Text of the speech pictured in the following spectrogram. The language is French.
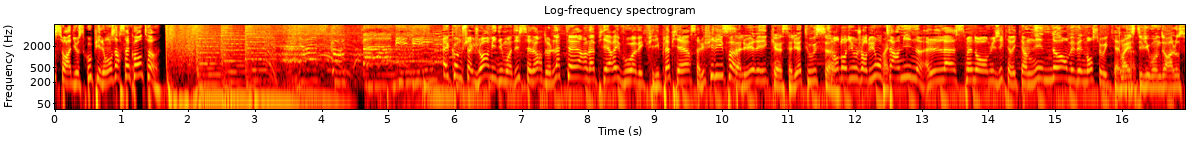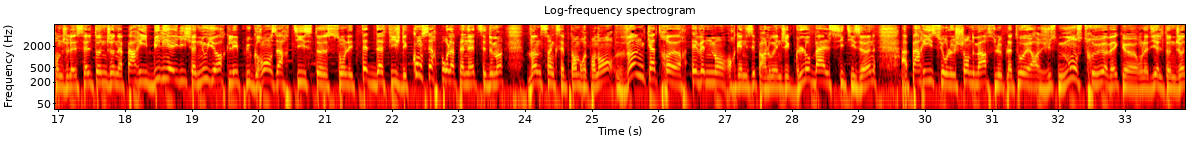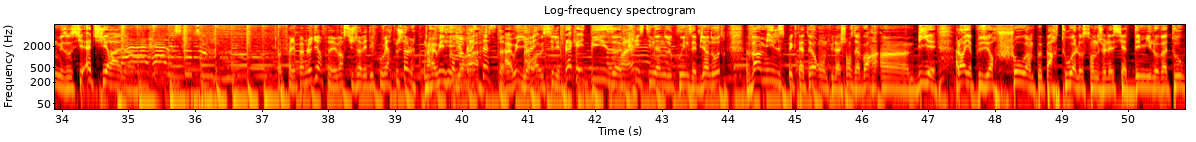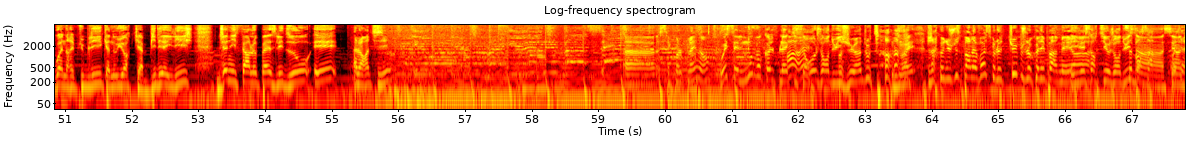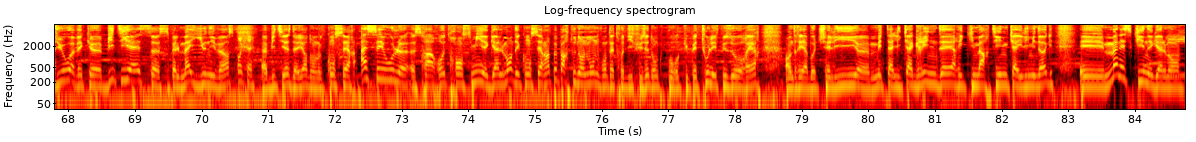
sur Radio Scoop, il est 11h50. Comme chaque jour, à midi moins 10, c'est l'heure de La Terre, la Pierre et vous avec Philippe Lapierre. Salut Philippe. Salut Eric, salut à tous. C'est vendredi aujourd'hui, on Ouais. termine la semaine en musique avec un énorme événement ce week-end. Ouais, Stevie Wonder à Los Angeles, Elton John à Paris, Billie Eilish à New York. Les plus grands artistes sont les têtes d'affiche des concerts pour la planète. C'est demain, 25 septembre, pendant 24 heures. Événement organisé par l'ONG Global Citizen. À Paris, sur le Champ de Mars, le plateau est alors juste monstrueux avec, euh, on l'a dit, Elton John, mais aussi Ed Sheeran. Il fallait pas me le dire, fallait voir si je l'avais découvert tout seul. Ah oui, Comme il y un aura, blind test. Ah oui, il y Ah aura oui. aussi les Black Eyed Peas, Ouais. Christine and the Queens et bien d'autres. 20 000 spectateurs ont eu la chance d'avoir un, billet. Alors il y a plusieurs shows un peu partout. À Los Angeles, il y a Demi Lovato, One Republic. À New York, il y a Billie Eilish, Jennifer Lopez, Lizzo et Alors, Atizi euh, c'est Coldplay, non? Oui, c'est le nouveau Coldplay Ah qui ouais. sort aujourd'hui. J'ai eu un doute. Ouais. J'ai reconnu juste par la voix parce que le tube, je le connais pas. Mais il euh, est sorti aujourd'hui. c'est un, duo avec euh, BTS. Ça s'appelle My Universe. Euh, BTS d'ailleurs dont le concert à Séoul euh, sera retransmis également. Des concerts un peu partout dans le monde vont être diffusés donc pour occuper tous les fuseaux horaires. Andrea Bocelli, euh, Metallica, Green Day, Ricky Martin, Kylie Minogue et Maneskin également.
